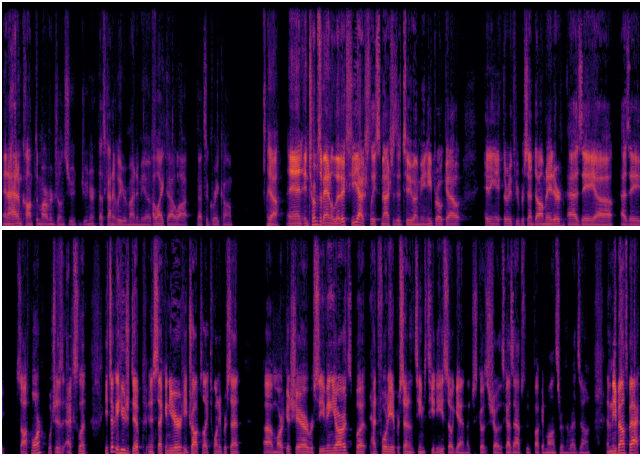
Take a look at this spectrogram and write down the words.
and I had him comp to Marvin Jones Jr. That's kind of who he reminded me of. I like that a lot. That's a great comp. Yeah, and in terms of analytics, he actually smashes it too. I mean, he broke out hitting a 33% dominator as a uh, as a sophomore, which is excellent. He took a huge dip in his second year. He dropped to like 20% uh, market share receiving yards, but had 48% of the team's TD. So again, that just goes to show this guy's absolute fucking monster in the red zone. And then he bounced back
